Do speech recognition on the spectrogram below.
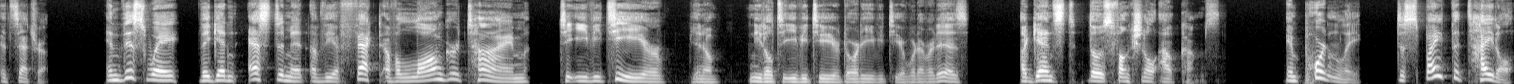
etc. In this way, they get an estimate of the effect of a longer time to EVT or, you know, needle to EVT or door to EVT or whatever it is against those functional outcomes. Importantly, despite the title,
